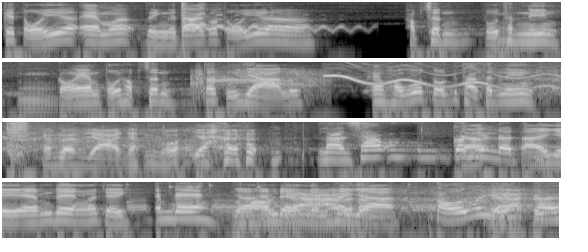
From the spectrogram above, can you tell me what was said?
cái tuổi em á thì người ta có tuổi học sinh tuổi thanh niên. Ừ. còn em tuổi học sinh tới tuổi già luôn. Em không có tuổi cái thời thanh niên. Em lên già nhanh quá. Dạ. Là sao? Coi dạ, như là tại vì em đen đó chị. Em đen. Dạ em đen nhìn đó. già. Tội quá vậy. Già trước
